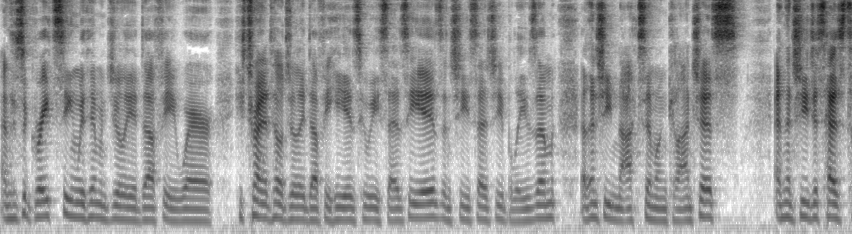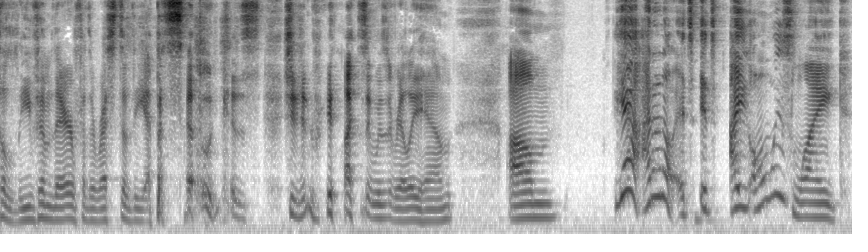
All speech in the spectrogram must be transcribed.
and there's a great scene with him and Julia Duffy where he's trying to tell Julia Duffy he is who he says he is, and she says she believes him, and then she knocks him unconscious. And then she just has to leave him there for the rest of the episode because she didn't realize it was really him. Um, yeah, I don't know. It's it's. I always like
